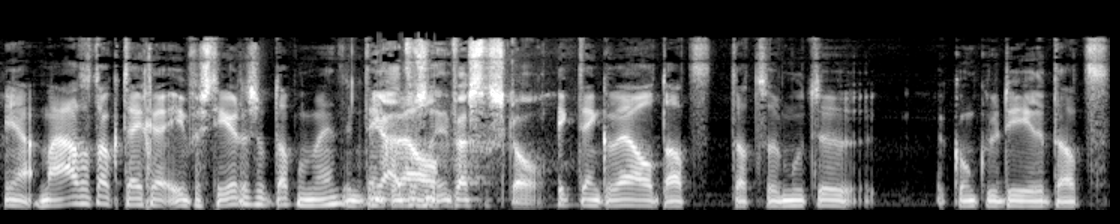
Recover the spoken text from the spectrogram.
Ja, maar had het ook tegen investeerders op dat moment. Ik denk ja, het wel, is een investors call. Ik denk wel dat, dat we moeten concluderen dat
